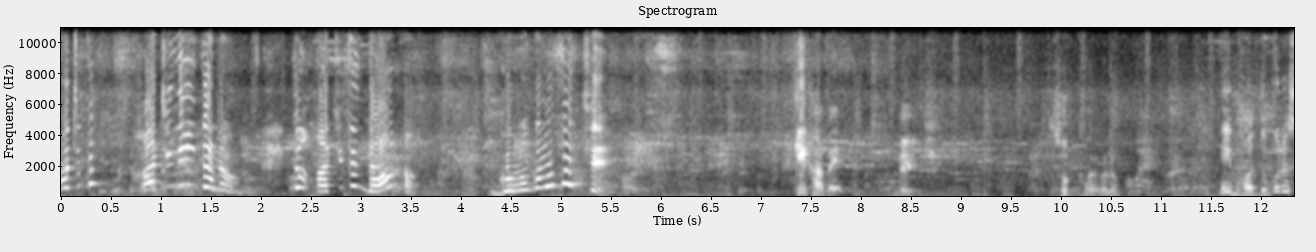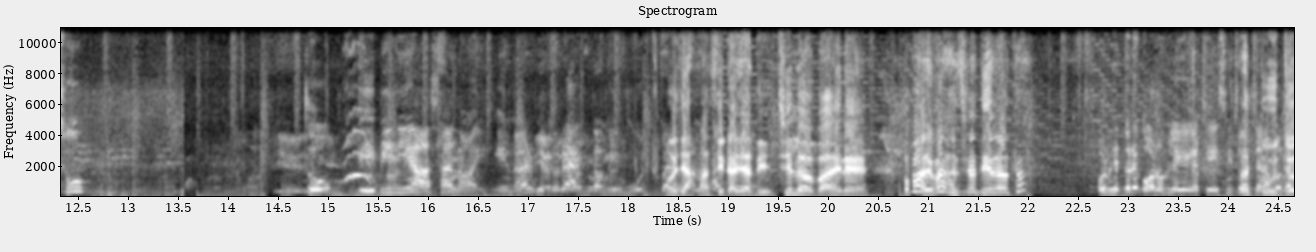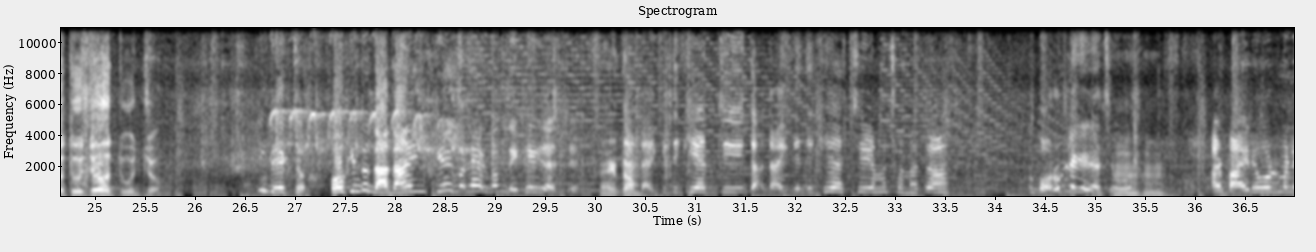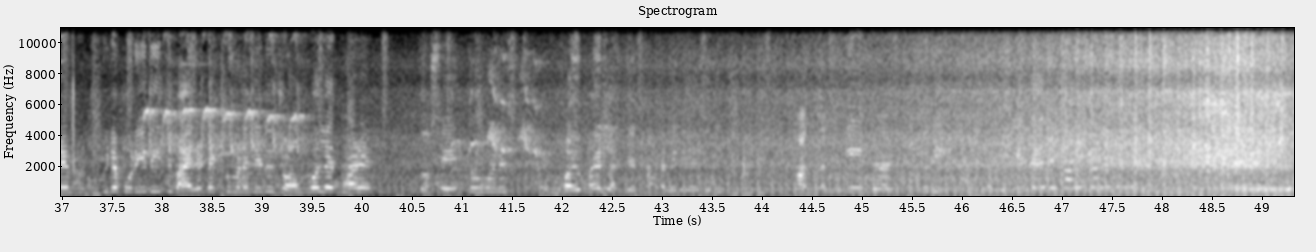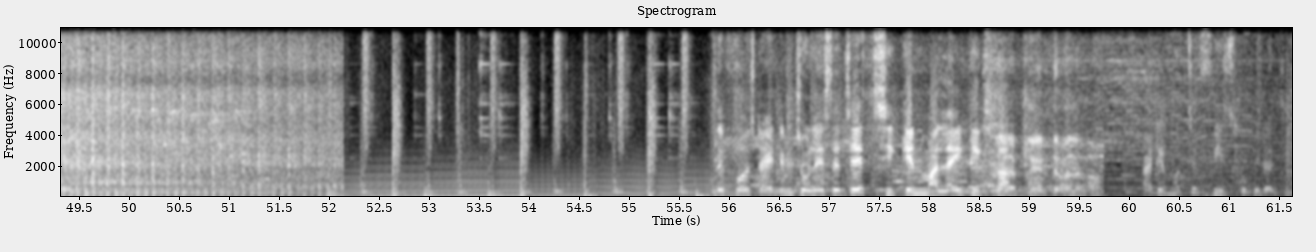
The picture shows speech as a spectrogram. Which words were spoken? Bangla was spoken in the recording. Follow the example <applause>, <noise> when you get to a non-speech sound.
বলছে তো হাঁচি নেই কেন? তো হাঁচি তো দাও ঘুমো ঘুমো করছে। কি খাবে? দেখছি সব খাবে বলো। এই ভদ্রপুরে স্যুপ তো বেবি নিয়ে আসা নয় এনার ভেতরে একদমই মুড ওই যে হাসিটা যা দিচ্ছিল বাইরে বাবা আরেবার হাসিটা দিয়ে দাও তো। ওর ভেতরে গরম লেগে গেছে এসি চলছে না তুজো। তুজো তুজো। কি দেখছ? ও কিন্তু দাদাইকে মানে একদম দেখেই যাচ্ছে। একদম। দাদাইকে দেখে যাচ্ছে দাদাইকে দেখে যাচ্ছে আমার সোনাটা। গরম লেগে গেছে ওর। আর বাইরে ওর মানে টুপিটা পরিয়ে দিয়েছি বাইরেটা একটু মানে যেহেতু জঙ্গলের ধারে তো সেই তো মানে ভয় ভয় লাগছে ঠান্ডা লেগে যায় যদি <laughs> ঠান্ডা লেগে যায় যদি ঠান্ডা লেগে যায়। ফার্স্ট আইটেম চলে এসেছে চিকেন মালাই টিক্কা আইটেম হচ্ছে ফিস কবিরাজি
